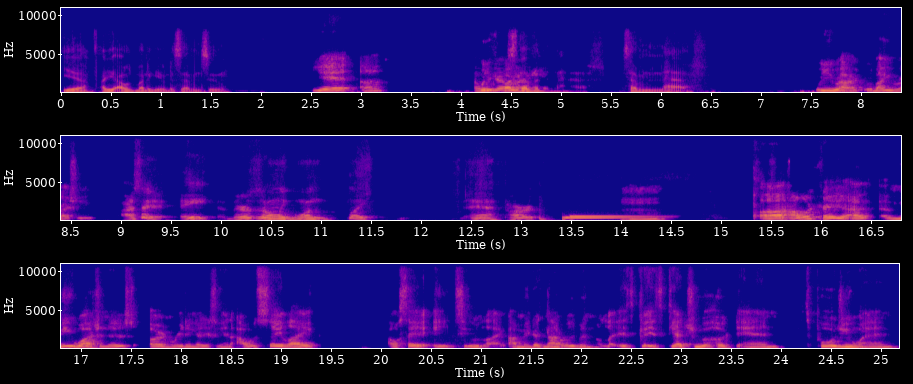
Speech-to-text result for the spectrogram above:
Yeah, I, I was about to give it a seven too. Yeah, uh, what you seven and a half. Seven and a half. What you What about you, Rashid? I say eight. There's only one like eh part. Uh, I would say uh, me watching this or reading this again, I would say like I would say eight too. Like, I mean, there's not really been it's it's get you hooked in, it's pulled you in,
